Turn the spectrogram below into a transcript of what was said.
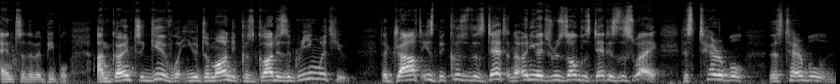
enter the people. I'm going to give what you demanded because God is agreeing with you. The drought is because of this debt, and the only way to resolve this debt is this way. This terrible, this terrible,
